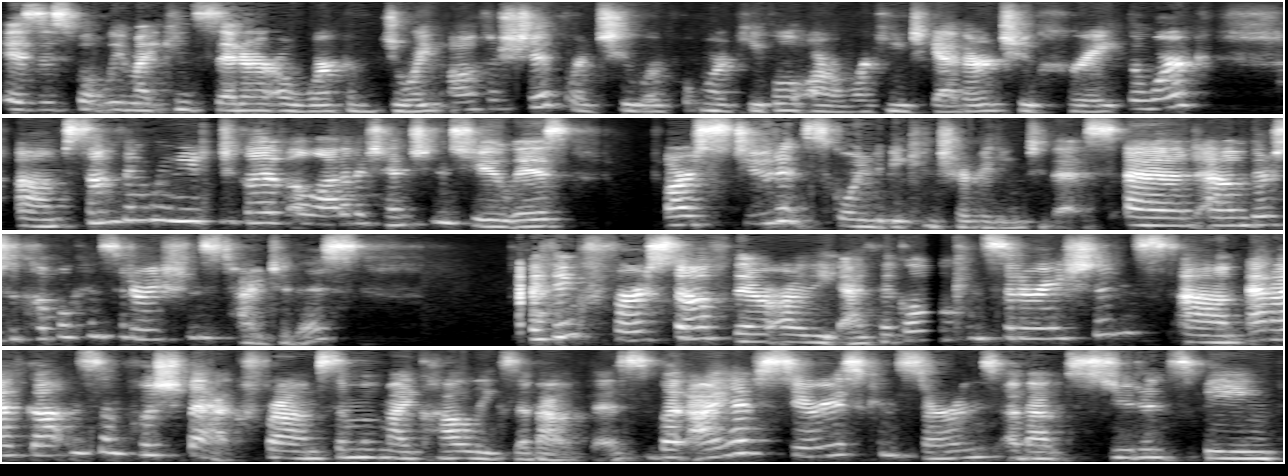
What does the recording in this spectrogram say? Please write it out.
Is this what we might consider a work of joint authorship where two or more people are working together to create the work? Um, something we need to give a lot of attention to is are students going to be contributing to this? And um, there's a couple considerations tied to this. I think first off, there are the ethical considerations, um, and I've gotten some pushback from some of my colleagues about this, but I have serious concerns about students being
